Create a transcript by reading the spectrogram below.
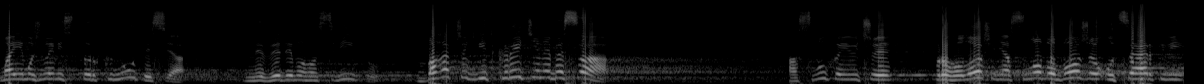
має можливість торкнутися невидимого світу, бачить відкриті небеса. А слухаючи проголошення Слова Божого у церкві,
